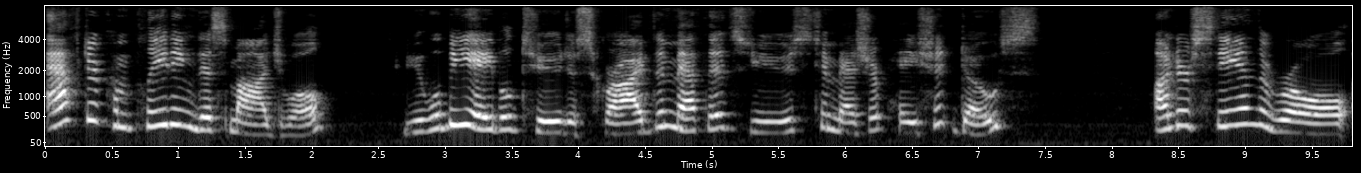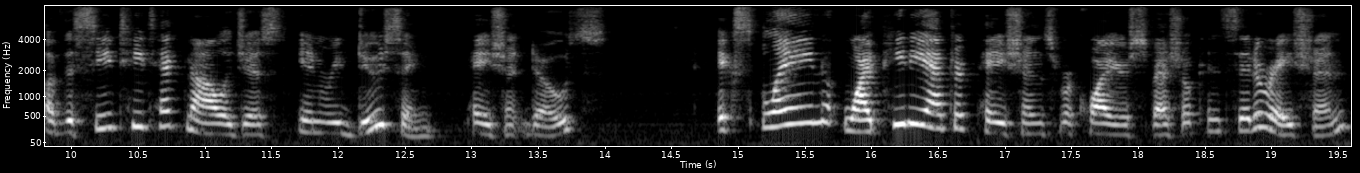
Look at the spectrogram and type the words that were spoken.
After completing this module, you will be able to describe the methods used to measure patient dose, understand the role of the CT technologist in reducing patient dose, explain why pediatric patients require special consideration,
